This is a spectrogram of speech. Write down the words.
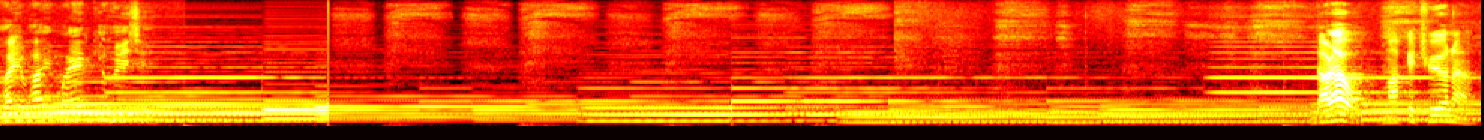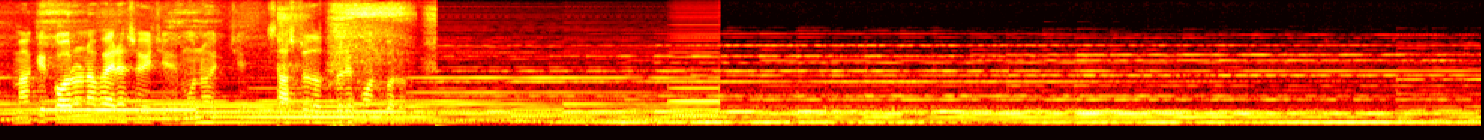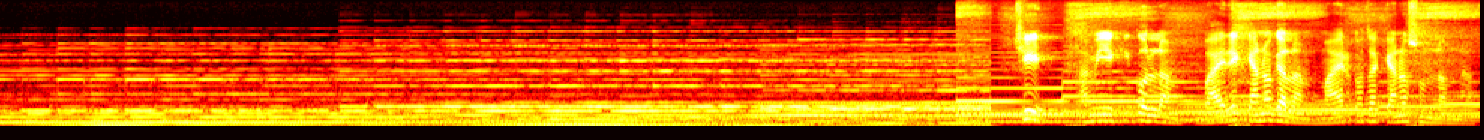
ভাই ভাই মায়ের কি হয়েছে দাঁড়াও, মাকে ছুঁয়ো না। মাকে করোনা ভাইরাস হয়েছে, মনে হচ্ছে। স্বাস্থ্য দপ্তরে ফোন করো। আমি এ কি করলাম? বাইরে কেন গেলাম? মায়ের কথা কেন শুনলাম না?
